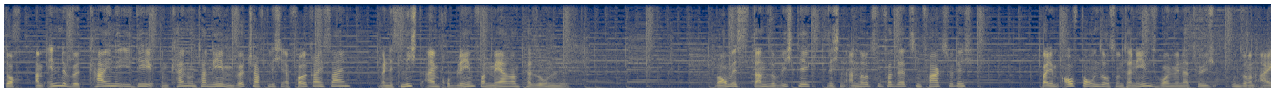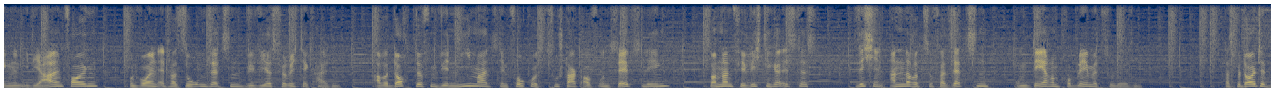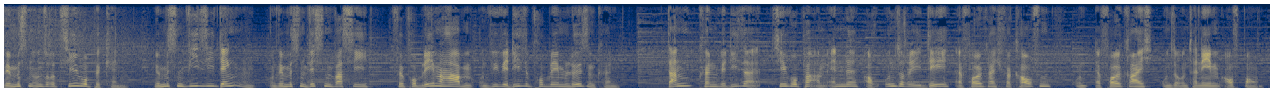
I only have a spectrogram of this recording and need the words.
Doch am Ende wird keine Idee und kein Unternehmen wirtschaftlich erfolgreich sein, wenn es nicht ein Problem von mehreren Personen löst. Warum ist es dann so wichtig, sich in andere zu versetzen, fragst du dich? Bei dem Aufbau unseres Unternehmens wollen wir natürlich unseren eigenen Idealen folgen und wollen etwas so umsetzen, wie wir es für richtig halten. Aber doch dürfen wir niemals den Fokus zu stark auf uns selbst legen, sondern viel wichtiger ist es, sich in andere zu versetzen, um deren Probleme zu lösen. Das bedeutet, wir müssen unsere Zielgruppe kennen. Wir müssen, wie sie denken und wir müssen wissen, was sie für Probleme haben und wie wir diese Probleme lösen können. Dann können wir dieser Zielgruppe am Ende auch unsere Idee erfolgreich verkaufen und erfolgreich unser Unternehmen aufbauen.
